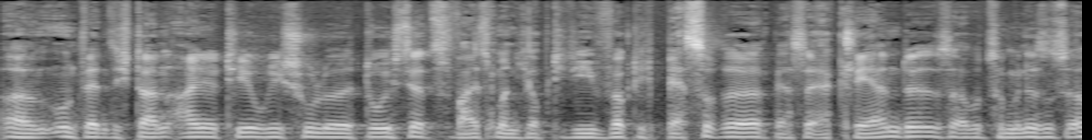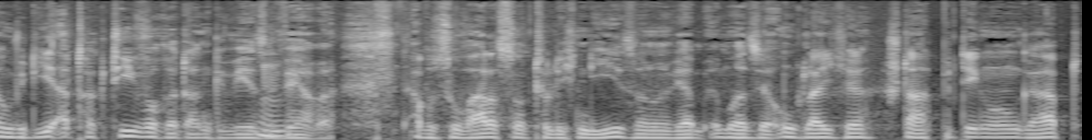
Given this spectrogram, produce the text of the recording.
Ähm, und wenn sich dann eine Theorieschule durchsetzt, weiß man nicht, ob die die wirklich bessere, besser erklärende ist, aber zumindest irgendwie die attraktivere dann gewesen mhm. wäre. Aber so war das natürlich nie, sondern wir haben immer sehr ungleiche Startbedingungen gehabt.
